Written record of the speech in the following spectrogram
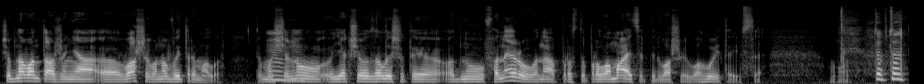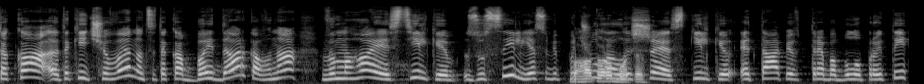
Щоб навантаження е, ваше воно витримало. Тому що ну, якщо залишити одну фанеру, вона просто проламається під вашою вагою та і все. Тобто така, е, такий човен, це така байдарка, вона вимагає стільки зусиль. Я собі почула лише скільки етапів треба було пройти,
